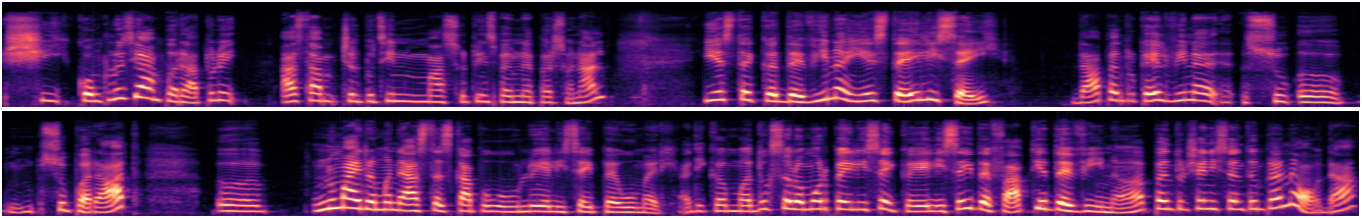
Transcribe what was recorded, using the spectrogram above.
și concluzia împăratului, asta cel puțin m-a surprins pe mine personal, este că de vină este Elisei, da? pentru că el vine su, uh, supărat, uh, nu mai rămâne astăzi capul lui Elisei pe umeri. Adică mă duc să-l omor pe Elisei, că Elisei de fapt e de vină pentru ce ni se întâmplă nouă, da?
